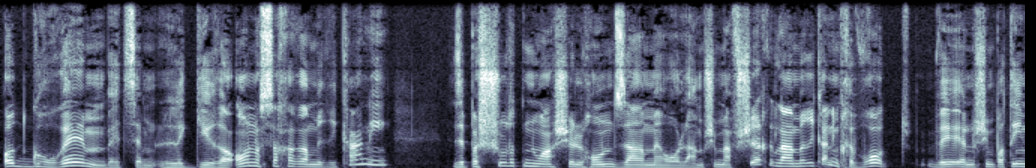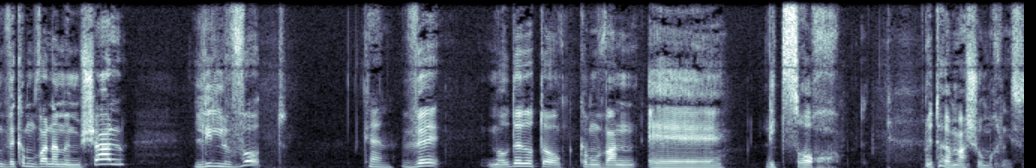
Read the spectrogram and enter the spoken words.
עוד גורם בעצם לגירעון הסחר האמריקני, זה פשוט התנועה של הון זר מהעולם, שמאפשר לאמריקנים, חברות ואנשים פרטיים, וכמובן הממשל, ללוות, כן. ומעודד אותו כמובן אה, לצרוך יותר ממה שהוא מכניס.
